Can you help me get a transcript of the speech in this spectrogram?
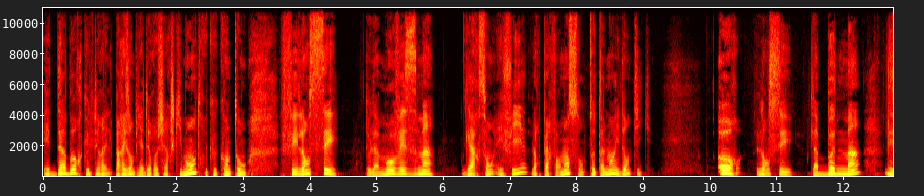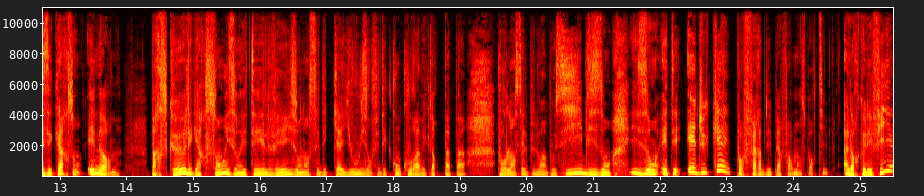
est d'abord culturelle. Par exemple, il y a des recherches qui montrent que quand on fait lancer de la mauvaise main garçons et filles, leurs performances sont totalement identiques. Or, lancer de la bonne main, les écarts sont énormes parce que les garçons, ils ont été élevés, ils ont lancé des cailloux, ils ont fait des concours avec leur papa pour lancer le plus loin possible, ils ont, ils ont été éduqués pour faire des performances sportives. Alors que les filles,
